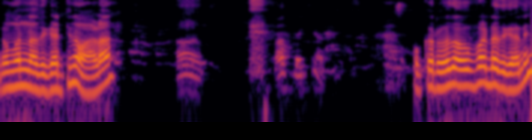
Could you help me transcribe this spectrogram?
మొన్న అది కట్టినవాడా. ఒక రోజు అవ్వపడ్డది కానీ.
